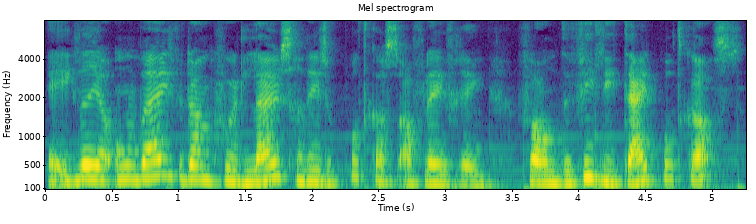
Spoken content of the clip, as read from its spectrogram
Ik wil je onwijs bedanken voor het luisteren naar deze podcastaflevering van de Vitaliteit Podcast.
